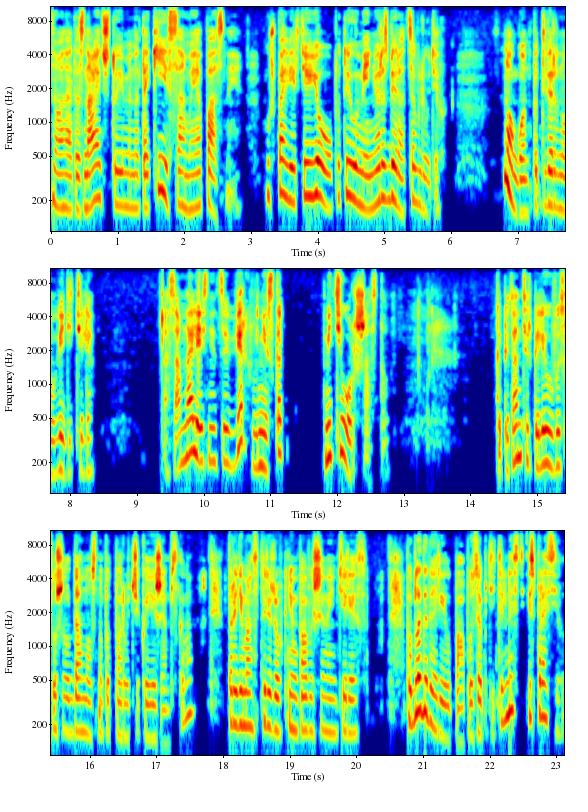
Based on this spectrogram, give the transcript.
Но она-то знает, что именно такие самые опасные. Уж поверьте ее опыту и умению разбираться в людях. Ногу он подвернул, видите ли а сам на лестнице вверх-вниз, как метеор шастал. Капитан терпеливо выслушал донос на подпоручика Ежемского, продемонстрировав к нему повышенный интерес, поблагодарил папу за бдительность и спросил,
